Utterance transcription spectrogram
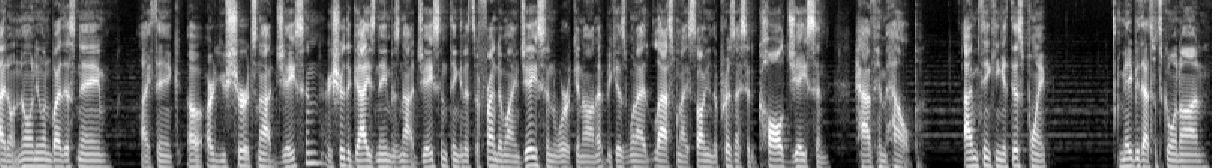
I don't know anyone by this name. I think, oh, are you sure it's not Jason? Are you sure the guy's name is not Jason? Thinking it's a friend of mine, Jason, working on it. Because when I last when I saw you in the prison, I said, call Jason, have him help. I'm thinking at this point, maybe that's what's going on.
